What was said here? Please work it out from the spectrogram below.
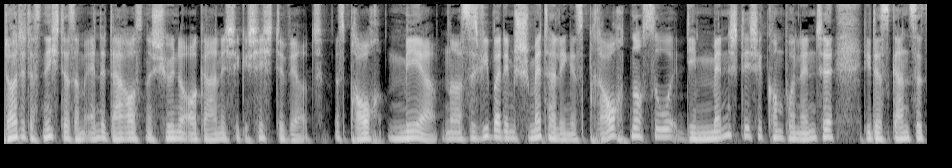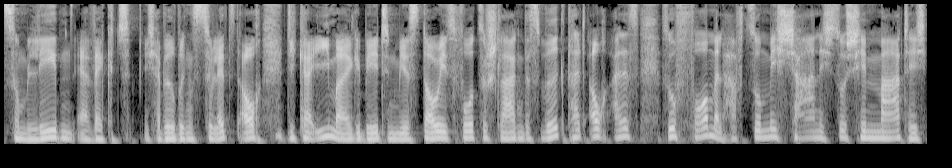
Bedeutet das nicht, dass am Ende daraus eine schöne organische Geschichte wird. Es braucht mehr. Es ist wie bei dem Schmetterling. Es braucht noch so die menschliche Komponente, die das Ganze zum Leben erweckt. Ich habe übrigens zuletzt auch die KI mal gebeten, mir Stories vorzuschlagen. Das wirkt halt auch alles so formelhaft, so mechanisch, so schematisch.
